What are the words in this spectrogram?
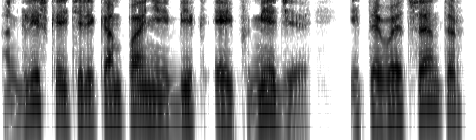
Английская телекомпания Big Ape Media и ТВ-центр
